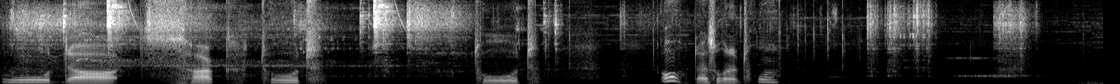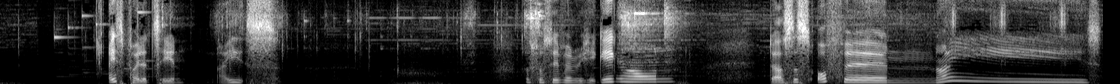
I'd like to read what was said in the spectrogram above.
Wo da? Zack. Tot. Tot. Oh, da ist sogar eine Truhe. Eispfeile 10. Nice. Was passiert, wenn wir hier gegenhauen? Das ist offen. Nice.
